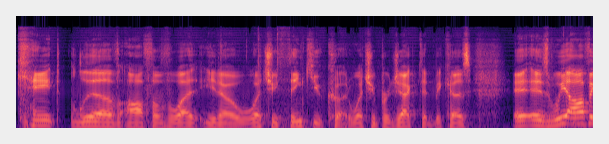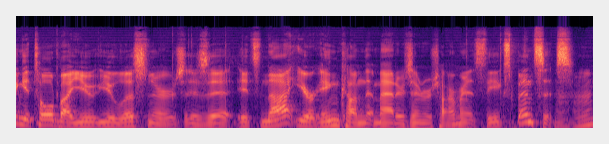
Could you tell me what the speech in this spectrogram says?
can't live off of what you know what you think you could what you projected. Because as we often get told by you you listeners is that it's not your income that matters in retirement it's the expenses. Mm-hmm.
